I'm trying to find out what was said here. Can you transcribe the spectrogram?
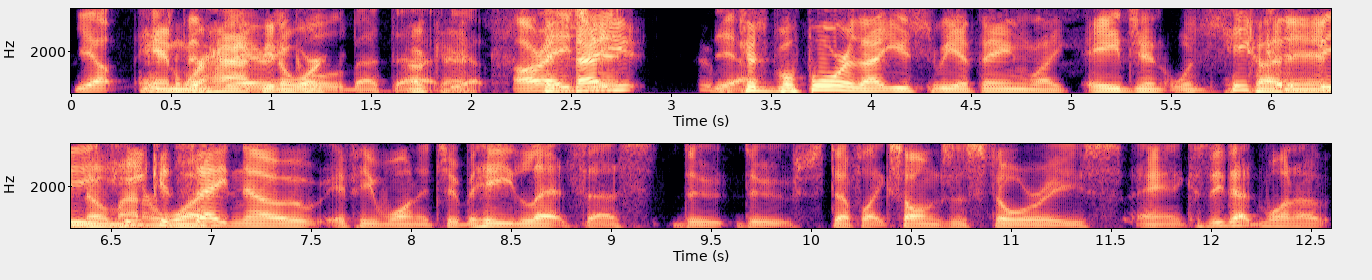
Yep, and we're happy to work about that. Okay, yep. our agent. Because yeah. before that used to be a thing, like agent was he cut in. Be, no matter he could what. say no if he wanted to, but he lets us do do stuff like songs and stories, and because he doesn't want to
